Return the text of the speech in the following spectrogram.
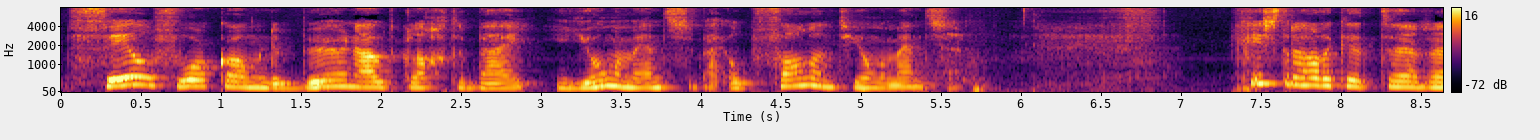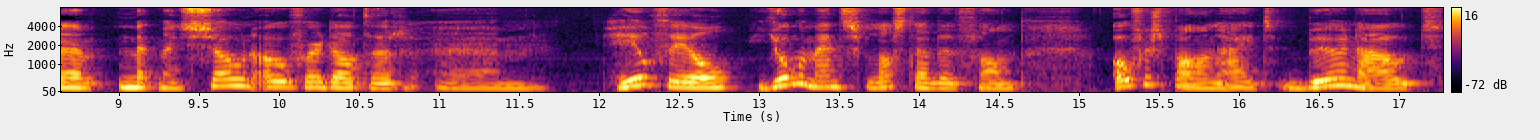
veel voorkomende burn-out klachten bij jonge mensen, bij opvallend jonge mensen. Gisteren had ik het er uh, met mijn zoon over dat er uh, heel veel jonge mensen last hebben van overspannenheid, burn-out.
